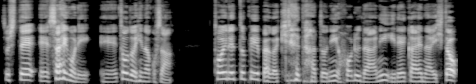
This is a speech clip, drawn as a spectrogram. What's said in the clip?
そして、えー、最後に、えー、東堂ひなこさん。トイレットペーパーが切れた後にホルダーに入れ替えない人。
